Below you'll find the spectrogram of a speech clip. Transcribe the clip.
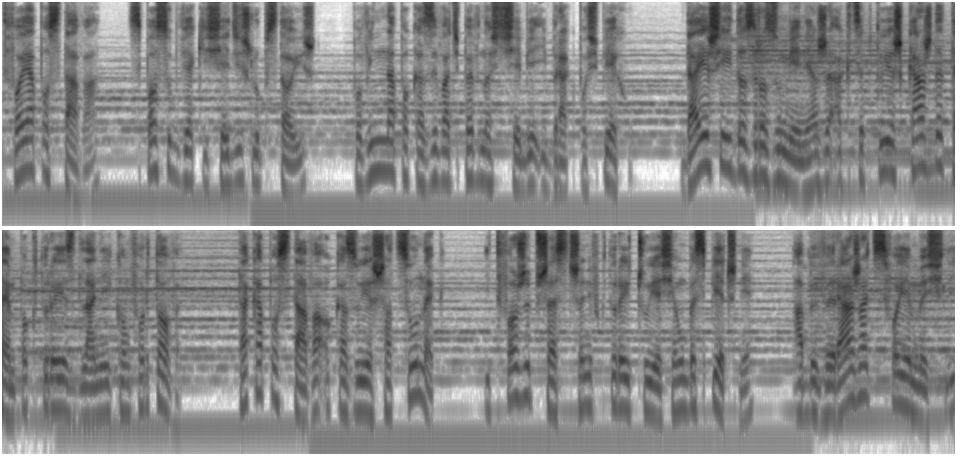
Twoja postawa, sposób w jaki siedzisz lub stoisz, powinna pokazywać pewność siebie i brak pośpiechu. Dajesz jej do zrozumienia, że akceptujesz każde tempo, które jest dla niej komfortowe. Taka postawa okazuje szacunek i tworzy przestrzeń, w której czuje się bezpiecznie, aby wyrażać swoje myśli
